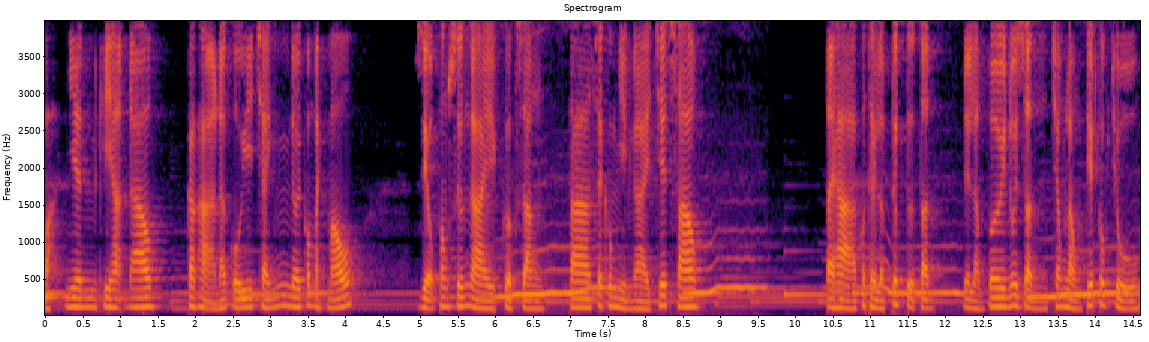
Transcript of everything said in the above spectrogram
Quả nhiên khi hạ đao, Các hạ đã cố ý tránh nơi có mạch máu. Diệu phong sứ ngài cược rằng Ta sẽ không nhìn ngài chết sao? Tài hạ có thể lập tức tự tận Để làm vơi nỗi giận trong lòng tiết cốc chủ.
